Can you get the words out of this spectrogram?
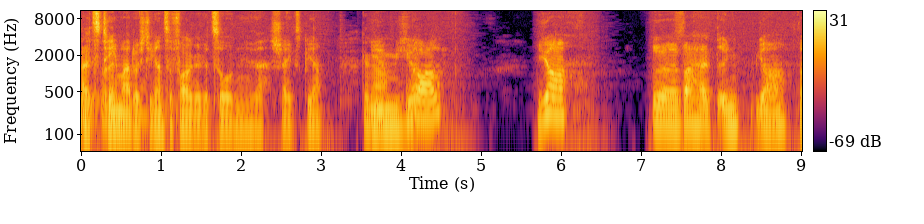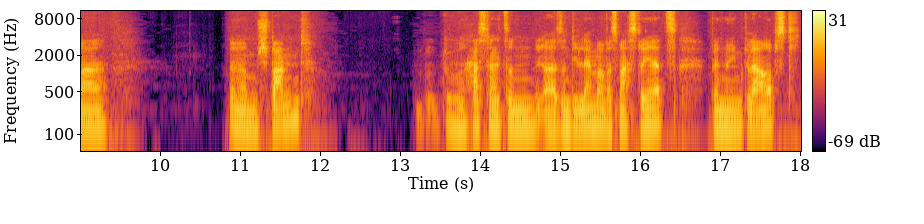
als Thema durch die ganze Folge gezogen, dieser Shakespeare. Genau. Ähm, ja. Ja. Äh, war halt, ja, war ähm, spannend. Du hast halt so ein, ja, so ein Dilemma, was machst du jetzt? Wenn du ihm glaubst,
